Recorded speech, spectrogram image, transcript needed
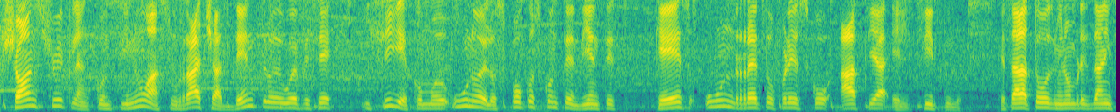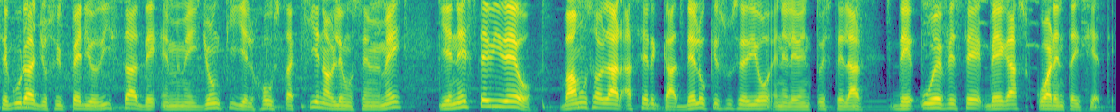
Sean Strickland continúa su racha dentro de UFC y sigue como uno de los pocos contendientes que es un reto fresco hacia el título. ¿Qué tal a todos? Mi nombre es Dani Segura, yo soy periodista de MMA Junkie y el host aquí en Hablemos MMA. Y en este video vamos a hablar acerca de lo que sucedió en el evento estelar de UFC Vegas 47.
